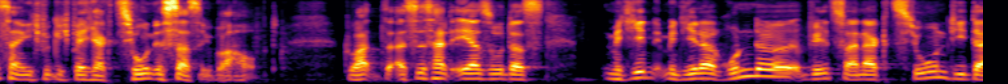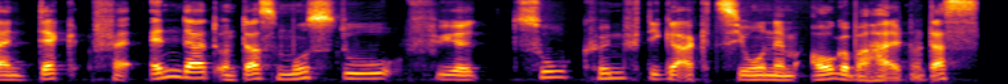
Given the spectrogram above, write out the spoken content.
ist eigentlich wirklich, welche Aktion ist das überhaupt? du hast, es ist halt eher so, dass mit, je, mit jeder Runde wählst du eine Aktion, die dein Deck verändert und das musst du für zukünftige Aktionen im Auge behalten. Und das,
